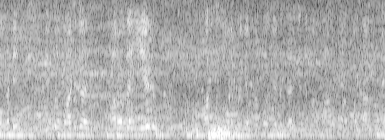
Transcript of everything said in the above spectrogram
ఒకటి దీంతో పాటుగా మరొక ఏడు హాస్టల్స్ కూడా ఇప్పటికే ప్రపోజ్ చేయడం జరిగింది. మన పాల నుండి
